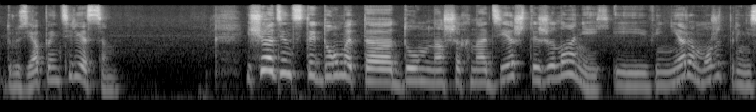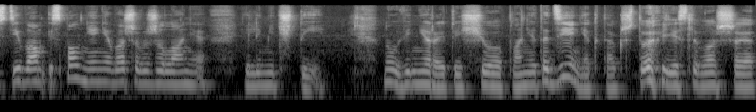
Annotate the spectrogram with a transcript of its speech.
друзья по интересам. Еще одиннадцатый дом – это дом наших надежд и желаний, и Венера может принести вам исполнение вашего желания или мечты. Ну, Венера – это еще планета денег, так что если ваше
